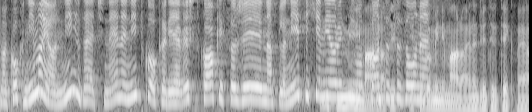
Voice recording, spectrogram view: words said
ma koliko nimajo, ni več, ne, ne, ni tako, ker je, veš, skoki so že na planetih imel, recimo, minimalno, koncu tist, sezone. Minimalno, ene, dve, tri tekme, ja.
